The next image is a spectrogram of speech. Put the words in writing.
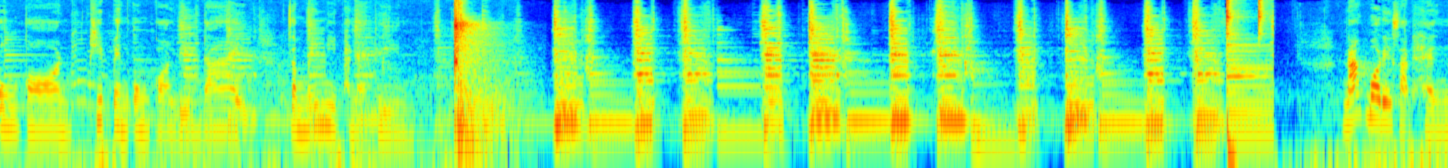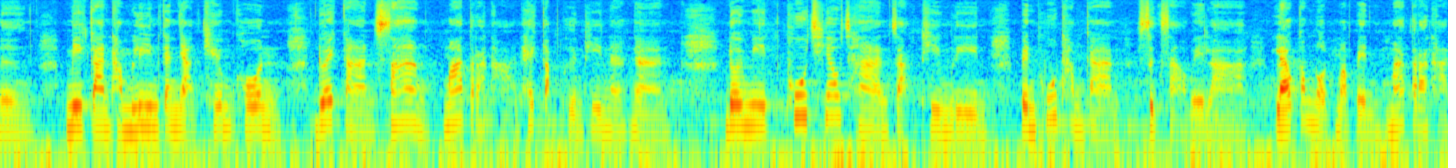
องค์กรที่เป็นองค์กรลีนได้ จะไม่มีแผนกลีน นักบริษัทแห่งหนึ่ง มีการทำลีนกันอย่างเข้มข้น ด้วยการสร้างมาตรฐานให้กับพื้นที่หน้างาน โดยมีผู้เชี่ยวชาญจากทีมลีน เป็นผู้ทำการศึกษาเวลา แล้วกำหนดมาเป็นมาตรฐาน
